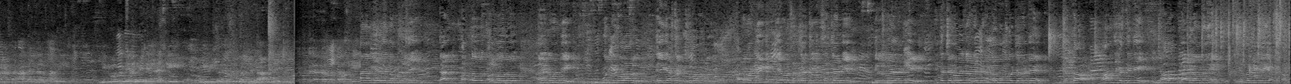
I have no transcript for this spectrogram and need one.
మన సనాతన ధర్మాన్ని ఈరోజు నిలబెట్టడానికి ఈ విశ్వవిద్యాలయం కొత్తగా ఏ విధంగా ఉండాలి దానికి కర్తవులు కర్మవులు అనేటువంటి పూర్తి వివరాలు తెలియజేస్తారు కృష్ణపరమకుడు అటువంటి జీవన సత్య జీవిత సత్యాన్ని తెలుసుకునేదానికి ఇంత చిన్న వయసులోనే మీరు అందరూ ముందుకు వచ్చారంటే యొక్క మానసిక స్థితి చాలా బ్రాడ్గా ఉందని మీ అందరికీ తెలియజేస్తున్నాను.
